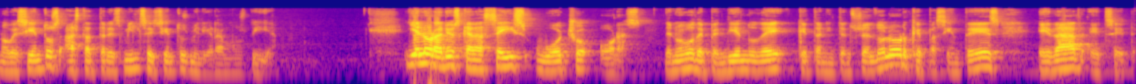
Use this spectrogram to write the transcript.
900 hasta 3600 miligramos día. Y el horario es cada 6 u 8 horas. De nuevo, dependiendo de qué tan intenso es el dolor, qué paciente es, edad, etc.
